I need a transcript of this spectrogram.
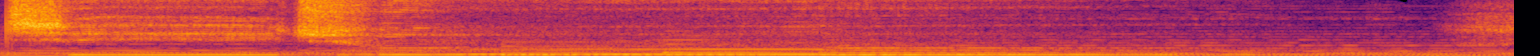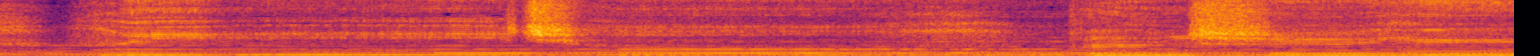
几处离愁，本是一。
